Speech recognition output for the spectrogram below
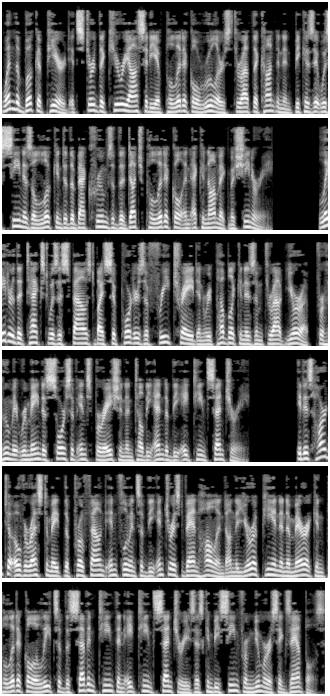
When the book appeared it stirred the curiosity of political rulers throughout the continent because it was seen as a look into the backrooms of the Dutch political and economic machinery. Later the text was espoused by supporters of free trade and republicanism throughout Europe, for whom it remained a source of inspiration until the end of the 18th century. It is hard to overestimate the profound influence of the interest Van Holland on the European and American political elites of the 17th and 18th centuries as can be seen from numerous examples.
